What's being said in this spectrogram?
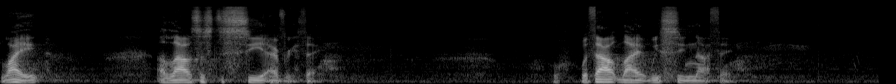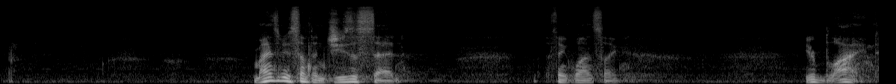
Light allows us to see everything. Without light, we see nothing. Reminds me of something Jesus said, think once, like, you're blind.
